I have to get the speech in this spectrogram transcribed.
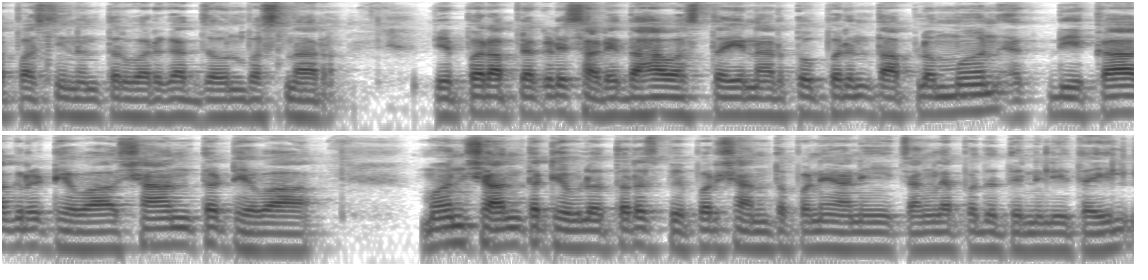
तपासणीनंतर वर्गात जाऊन बसणार. पेपर आपल्याकडे साडेदहा वाजता येणार तोपर्यंत आपलं मन अगदी एकाग्र ठेवा शांत ठेवा. मन शांत ठेवलं तरच पेपर शांतपणे आणि चांगल्या पद्धतीने लिहिता येईल.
